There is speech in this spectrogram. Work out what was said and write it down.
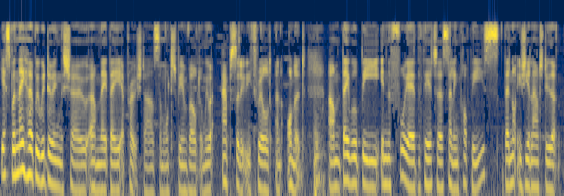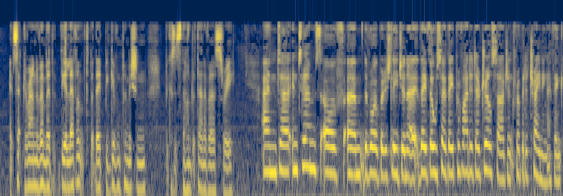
Yes, when they heard we were doing the show, um, they, they approached us and wanted to be involved, and we were absolutely thrilled and honoured. Um, they will be in the foyer of the theatre selling poppies. They're not usually allowed to do that except around November the 11th, but they've been given permission because it's the 100th anniversary. And uh, in terms of um, the Royal British Legion, uh, they've also they provided a drill sergeant for a bit of training, I think.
